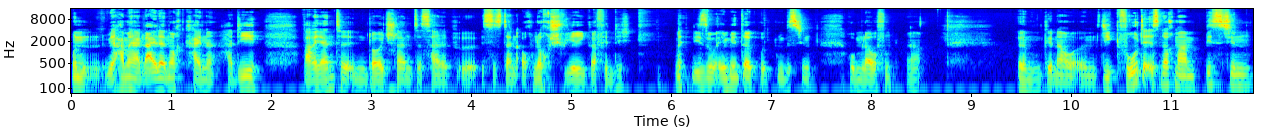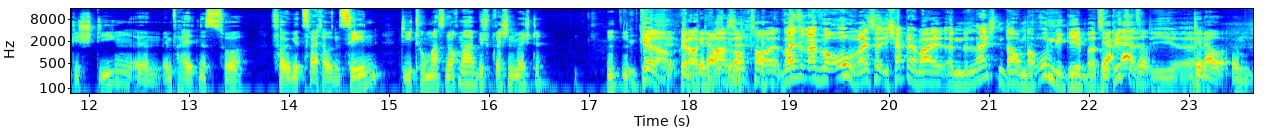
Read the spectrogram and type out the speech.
Und wir haben ja leider noch keine HD-Variante in Deutschland, deshalb äh, ist es dann auch noch schwieriger, finde ich, wenn die so im Hintergrund ein bisschen rumlaufen, ja. Ähm, genau, ähm, die Quote ist noch mal ein bisschen gestiegen ähm, im Verhältnis zur Folge 2010, die Thomas nochmal besprechen möchte. Genau, genau, die genau, war genau. so toll. Weißt du, oh, weißt du, ich habe ja mal einen leichten Daumen nach oben gegeben, also ja, bitte also, die. Äh genau, ähm,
